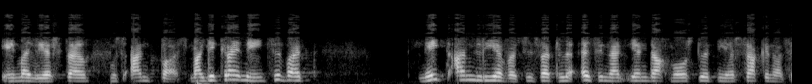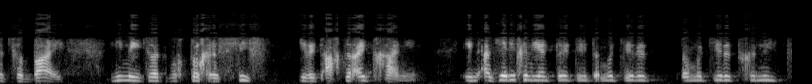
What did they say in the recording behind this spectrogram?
En my leefstyl moes aanpas. Maar jy kry mense wat net aan lewe soos wat hulle is en dan eendag mors dood neersak en dan sit verby. Nie mense wat progressief, jy weet, agteruit gaan nie. En as jy die geleentheid het, dan moet jy dit dan moet jy dit geniet.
